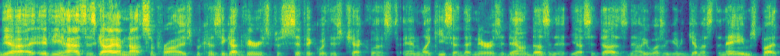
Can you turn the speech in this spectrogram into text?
yeah, if he has his guy, I'm not surprised because he got very specific with his checklist. And like he said, that narrows it down, doesn't it? Yes, it does. Now he wasn't going to give us the names, but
